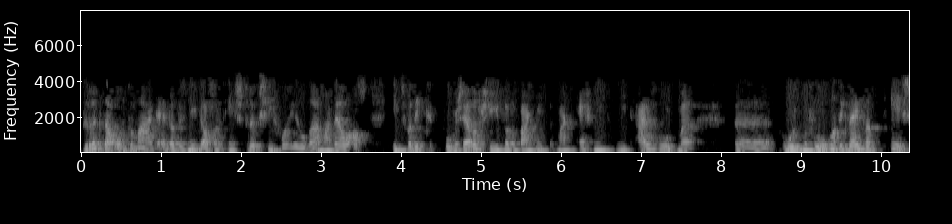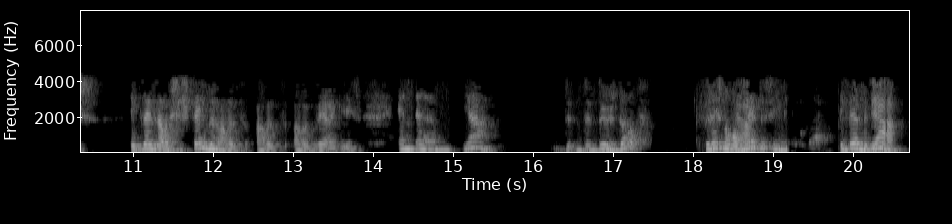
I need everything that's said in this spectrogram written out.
druk daarom te maken. En dat is niet als een instructie voor Hilda, maar wel als iets wat ik voor mezelf zie. Van het, maakt niet, het maakt echt niet, niet uit hoe ik, me, uh, hoe ik me voel, want ik weet wat het is. Ik weet welk systeem er aan het, aan het, aan het werk is. En um, ja, dus dat. Er is nog wat ja. meer te zien. Ik ben benieuwd. Ja.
